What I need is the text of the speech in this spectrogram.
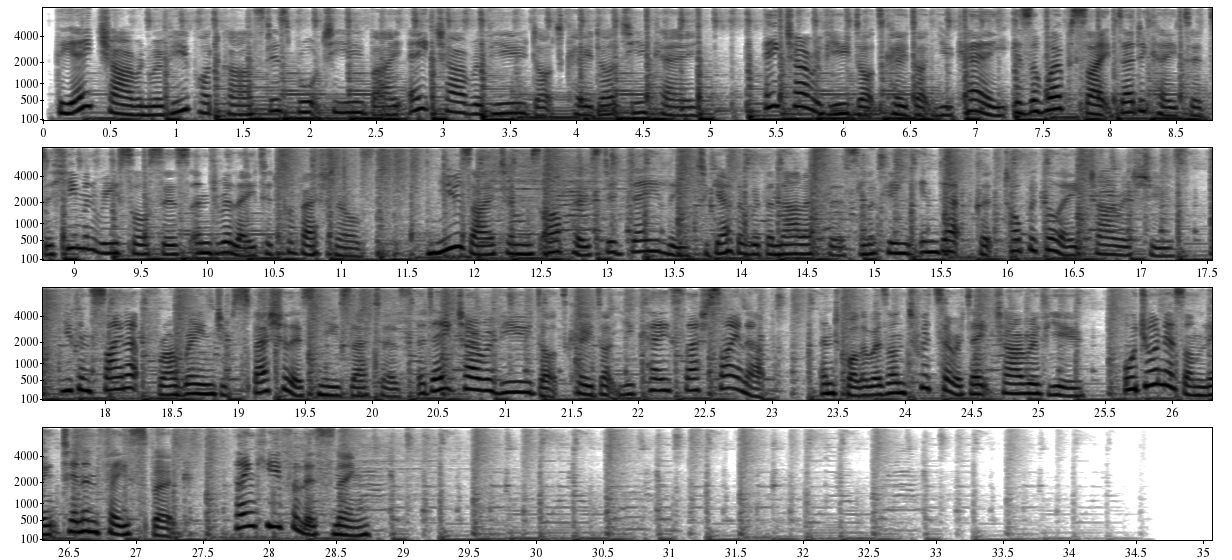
The HR in Review podcast is brought to you by hrreview.co.uk. hrreview.co.uk is a website dedicated to human resources and related professionals. News items are posted daily together with analysis looking in depth at topical HR issues. You can sign up for our range of specialist newsletters at hrreview.co.uk slash sign up and follow us on Twitter at hrreview or join us on LinkedIn and Facebook. Thank you for listening.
